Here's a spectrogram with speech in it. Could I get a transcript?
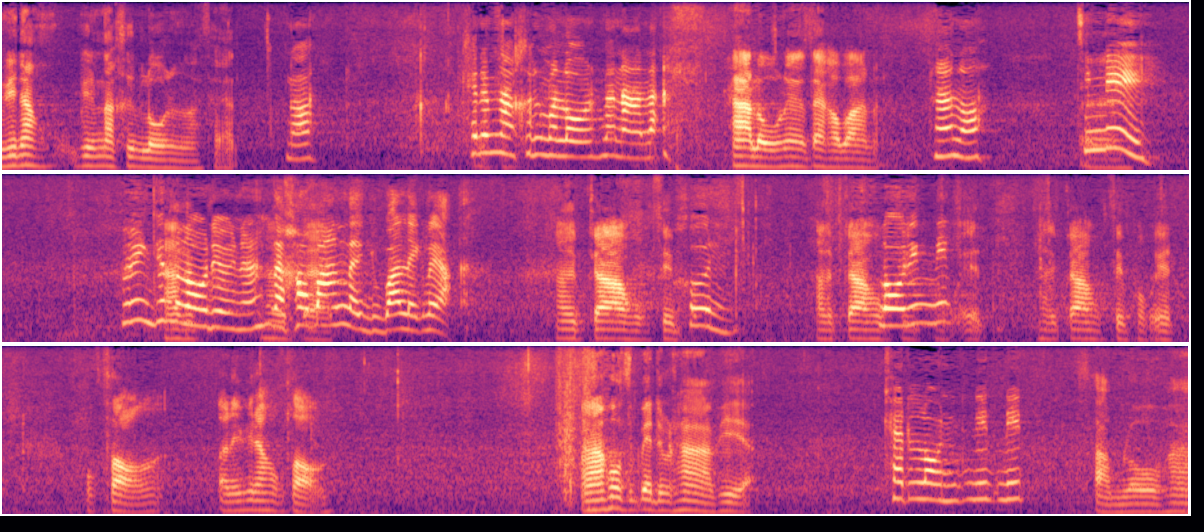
วันพี่นั่งพี่น้ำหนักขึ้นโลหนึ่งอะแทนเนาะแค่น้ำหนักขึ้นมาโลนานๆละห้าโลเนี่ยตั้งแต่เข้าบ้านอะฮะเหรอ จริงดิเฮ้ยแค่ห้าสิบโลเดียวเองนะห้าสิบแต่เข้าแปดบ้านแต่อยู่บ้านเล็กเลยอะห้าสิบเก้าหกสิบขึ้น ห้าสิบเก้าหกโลสิบนิดหกเอ็ดห้าสิบเก้าหกสิบหกเอ็ดหกสองตอนนี้พี่นั่งหกสองอ่าหกสิบเอ็ดจุดห้าพี่อะแค่โลนิดนิดสามโลห้า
